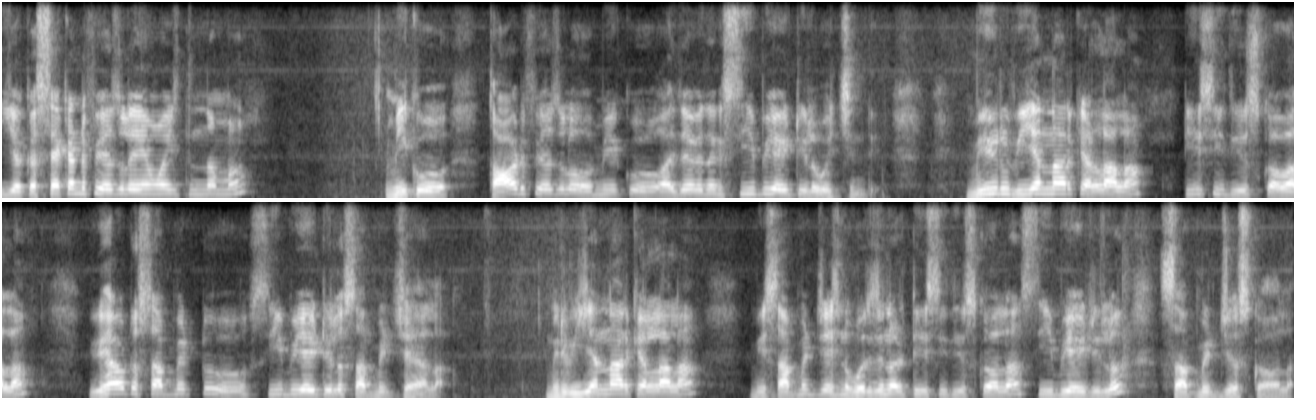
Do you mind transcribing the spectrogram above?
ఈ యొక్క సెకండ్ ఫేజ్లో ఏమవుతుందమ్మా? మీకు థర్డ్ ఫేజ్లో మీకు అదేవిధంగా సిబిఐటీలో వచ్చింది. మీరు విఎన్ఆర్కి వెళ్ళాలా? టీసీ తీసుకోవాలా? You have to submit to సిబిఐటీలో సబ్మిట్ చేయాలా? మీరు విఎన్ఆర్కి వెళ్ళాలా? మీ సబ్మిట్ చేసిన ఒరిజినల్ టీసీ తీసుకోవాలా? సిబిఐటీలో సబ్మిట్ చేసుకోవాలా?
